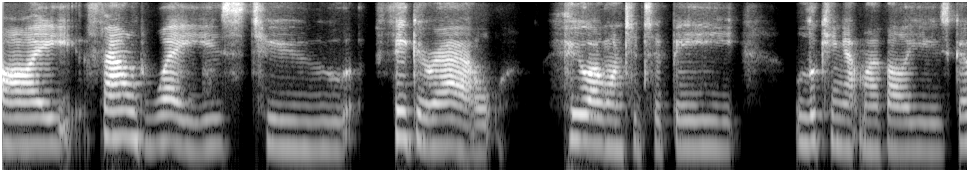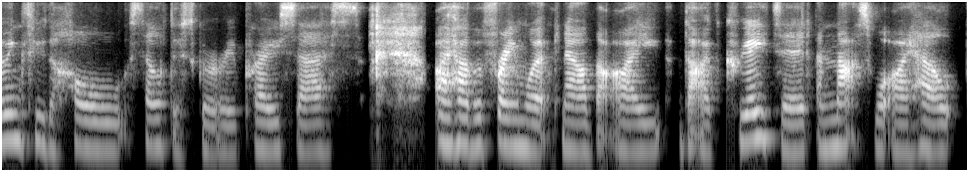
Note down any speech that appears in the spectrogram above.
I found ways to figure out who I wanted to be, looking at my values, going through the whole self-discovery process. I have a framework now that I that I've created and that's what I help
